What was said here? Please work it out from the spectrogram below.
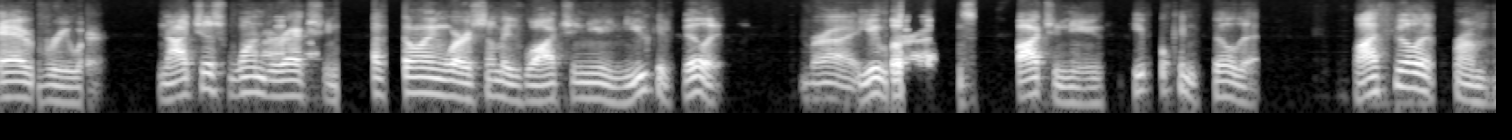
everywhere, not just one direction. That feeling where somebody's watching you and you can feel it. Right. You look right. watching you. People can feel that. Well, I feel it from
